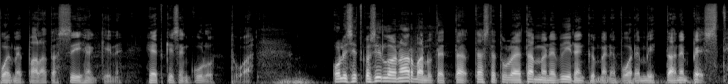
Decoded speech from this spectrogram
voimme palata siihenkin hetkisen kuluttua. Olisitko silloin arvannut, että tästä tulee tämmöinen 50 vuoden mittainen pesti?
